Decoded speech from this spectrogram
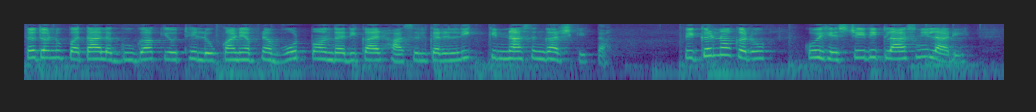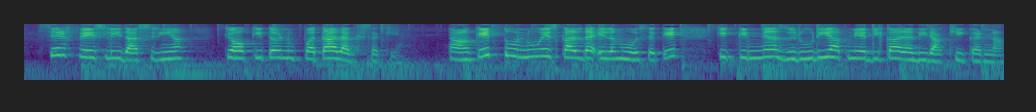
ਤਾਂ ਤੁਹਾਨੂੰ ਪਤਾ ਲੱਗੂਗਾ ਕਿ ਉੱਥੇ ਲੋਕਾਂ ਨੇ ਆਪਣਾ ਵੋਟ ਪਾਉਣ ਦਾ ਅਧਿਕਾਰ ਹਾਸਲ ਕਰਨ ਲਈ ਕਿੰਨਾ ਸੰਘਰਸ਼ ਕੀਤਾ। ਫਿਕਰ ਨਾ ਕਰੋ, ਕੋਈ ਹਿਸਟਰੀ ਦੀ ਕਲਾਸ ਨਹੀਂ ਲਾ ਰਹੀ। ਸਿਰਫ ਇਸ ਲਈ ਦੱਸ ਰਹੀ ਹਾਂ ਕਿਉਂਕਿ ਤੁਹਾਨੂੰ ਪਤਾ ਲੱਗ ਸਕੇ। ਤਾਂ ਕਿ ਤੁਹਾਨੂੰ ਇਸ ਗੱਲ ਦਾ ਇਲਮ ਹੋ ਸਕੇ ਕਿ ਕਿੰਨਾ ਜ਼ਰੂਰੀ ਹੈ ਆਪਣੇ ਅਧਿਕਾਰਾਂ ਦੀ ਰਾਖੀ ਕਰਨਾ।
